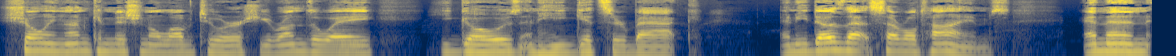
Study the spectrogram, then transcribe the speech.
showing unconditional love to her. She runs away. He goes and he gets her back. And he does that several times. And then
